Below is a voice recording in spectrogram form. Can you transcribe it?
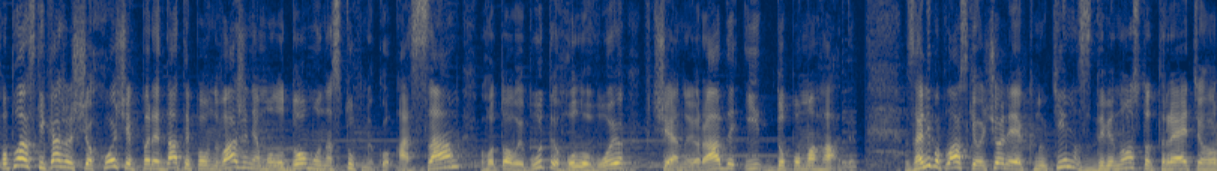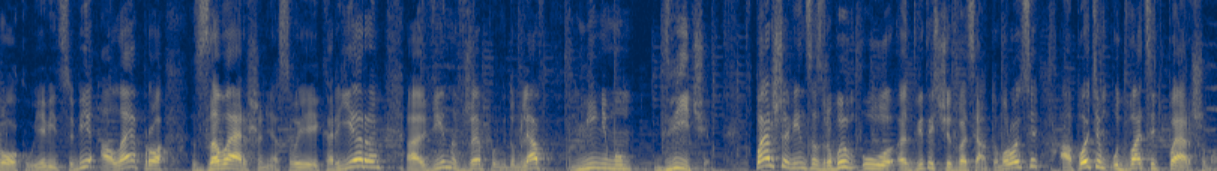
Поплавський каже, що хоче передати повноваження молодому наступнику, а сам готовий бути головою вченої ради і допомагати. Взагалі Поплавський очолює КНУКІМ з 93-го року. Уявіть собі, але про завершення своєї кар'єри він вже повідомляв мінімум двічі. Вперше він це зробив у е, 2020 році, а потім у 2021.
